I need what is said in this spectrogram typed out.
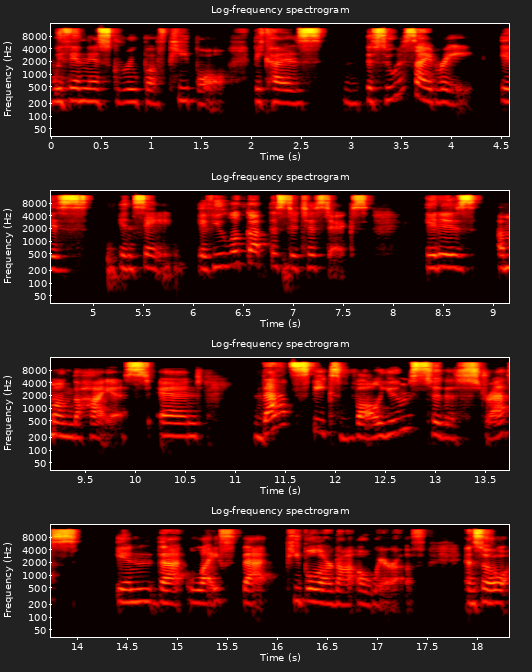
within this group of people because the suicide rate is insane. If you look up the statistics it is among the highest. And that speaks volumes to the stress in that life that people are not aware of. And so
